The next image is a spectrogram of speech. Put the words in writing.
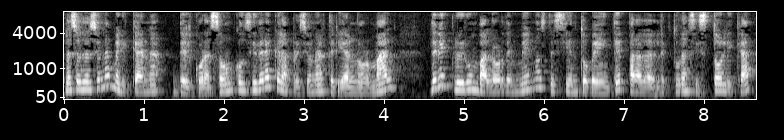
La Asociación Americana del Corazón considera que la presión arterial normal debe incluir un valor de menos de 120 para la lectura sistólica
